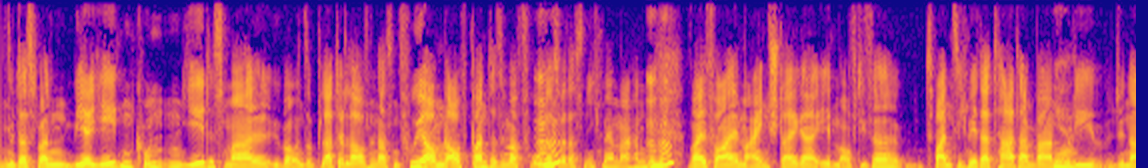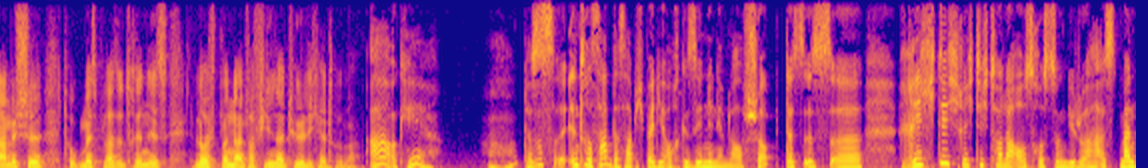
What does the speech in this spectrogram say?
dass man wir jeden Kunden jedes Mal über unsere Platte laufen lassen. Früher am Laufband, da sind wir froh, mhm. dass wir das nicht mehr machen, mhm. weil vor allem Einsteiger eben auf dieser 20 Meter Tatanbahn, ja. wo die dynamische Druckmessplatte drin ist, läuft man einfach viel natürlicher drüber. Ah, okay. Das ist interessant, das habe ich bei dir auch gesehen in dem Laufshop. Das ist äh, richtig, richtig tolle Ausrüstung, die du hast. Man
